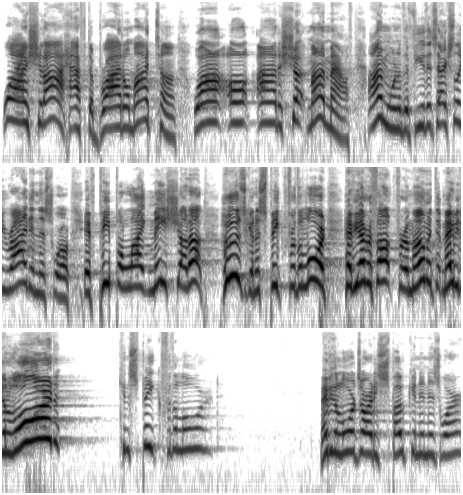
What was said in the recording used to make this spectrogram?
Why should I have to bridle my tongue? Why ought I to shut my mouth? I'm one of the few that's actually right in this world. If people like me shut up, who's going to speak for the Lord? Have you ever thought for a moment that maybe the Lord can speak for the Lord? Maybe the Lord's already spoken in His Word.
